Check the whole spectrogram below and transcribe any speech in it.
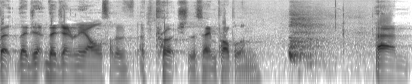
but they, they generally all sort of approach the same problem. Um,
